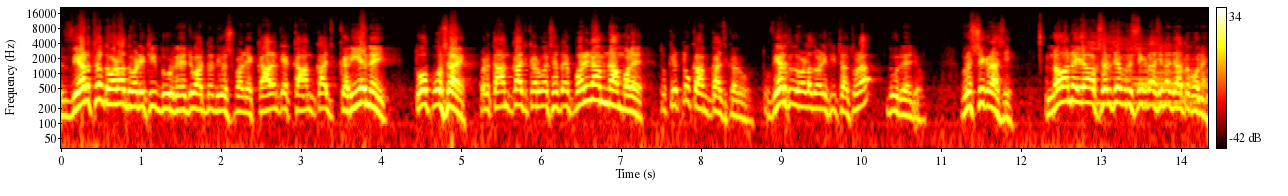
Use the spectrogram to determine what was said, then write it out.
વ્યર્થ દોડાદોડીથી દૂર રહેજો આજના દિવસ માટે. કારણ કે કામકાજ કરીએ નહીં તો પોસાય, પણ કામકાજ કરવા છતાંય પરિણામ ના મળે તો કેટલું કામકાજ કરવું? તો વ્યર્થ દોડાદોડીથી થોડા દૂર રહેજો. વૃશ્ચિક રાશિ. ન અને ય અક્ષર છે વૃશ્ચિક રાશિના જાતકોને.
